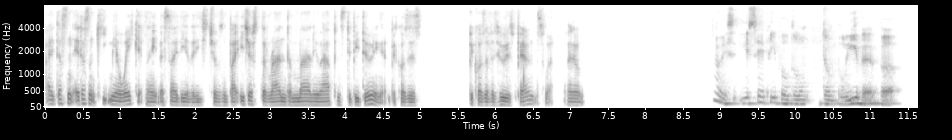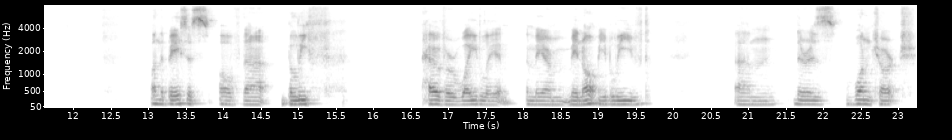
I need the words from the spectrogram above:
I doesn't, it doesn't keep me awake at night, this idea that he's chosen by, he's just the random man who happens to be doing it because his, because of his, who his parents were. I don't. No, you say people don't, don't believe it, but on the basis of that belief however widely it may or may not be believed, um, there is one church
